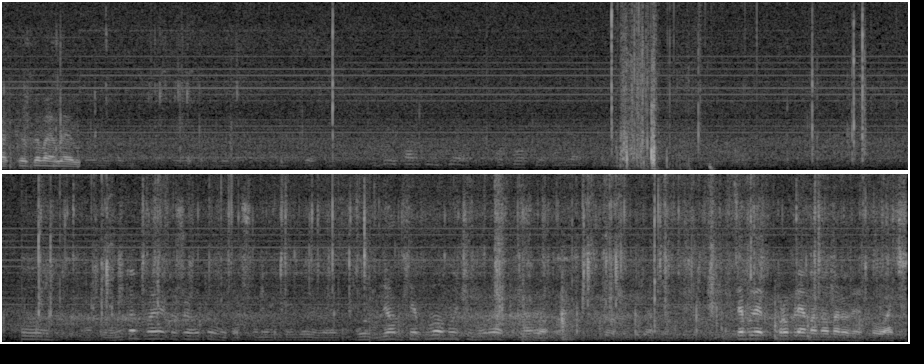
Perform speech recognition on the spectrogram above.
Так, давай, Лев. Ну там проєкт уже готовий, так що ми зробили зараз. Днем тепло, ночі мороз. Це буде проблема номер один, побачиш.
